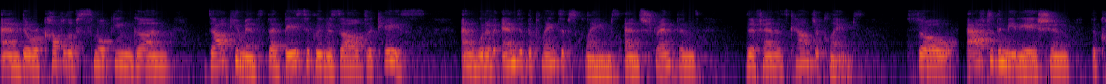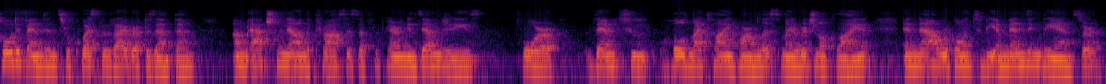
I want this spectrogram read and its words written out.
and there were a couple of smoking gun documents that basically resolved the case and would have ended the plaintiff's claims and strengthened the defendant's counterclaims. So after the mediation, the co-defendants requested that I represent them. I'm actually now in the process of preparing indemnities for them to hold my client harmless, my original client, and now we're going to be amending the answer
